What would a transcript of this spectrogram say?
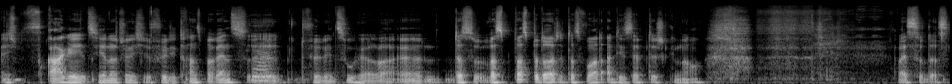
ich frage jetzt hier natürlich für die Transparenz Ja. äh, für den Zuhörer. Äh, das, was, was bedeutet das Wort antiseptisch genau? Weißt du das?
